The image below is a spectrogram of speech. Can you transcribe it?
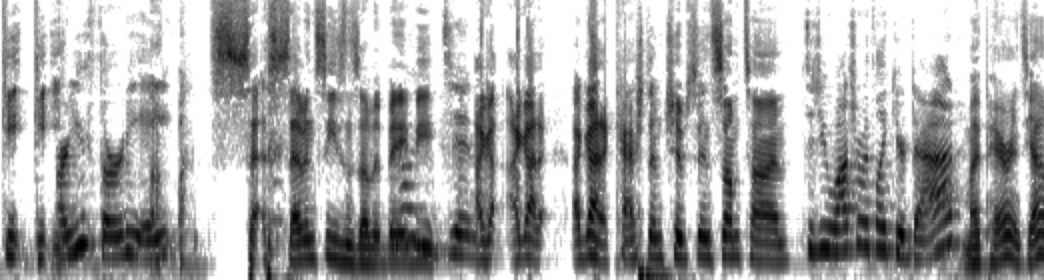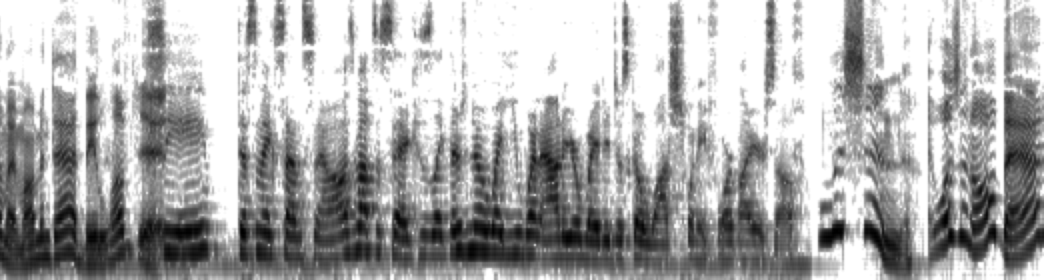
Ke- ke- Are you 38? Uh, se- seven seasons of it, baby. you didn't. I got, I got to I gotta cash them chips in sometime. Did you watch it with like your dad? My parents, yeah, my mom and dad, they loved it. See, this makes sense now. I was about to say because like, there's no way you went out of your way to just go watch 24 by yourself. Listen, it wasn't all bad.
